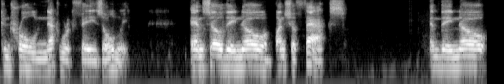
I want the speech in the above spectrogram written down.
control network phase only and so they know a bunch of facts and they know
